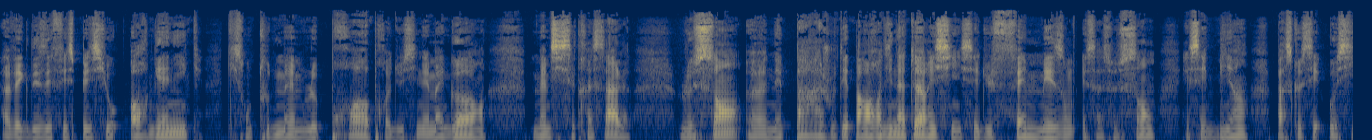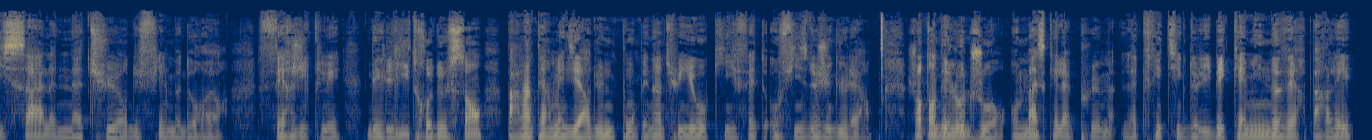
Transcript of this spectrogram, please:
avec des effets spéciaux organiques qui sont tout de même le propre du cinéma gore, même si c'est très sale. Le sang euh, n'est pas rajouté par ordinateur ici, c'est du fait maison et ça se sent et c'est bien parce que c'est aussi ça la nature du film d'horreur faire gicler des litres de sang par l'intermédiaire d'une pompe et d'un tuyau qui fait office de jugulaire. J'entendais l'autre jour, au masque et la plume, la critique de Libé Camille Nevers parler,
